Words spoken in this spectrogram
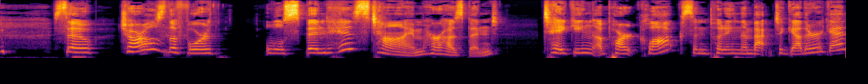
So Charles IV will spend his time, her husband, taking apart clocks and putting them back together again.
